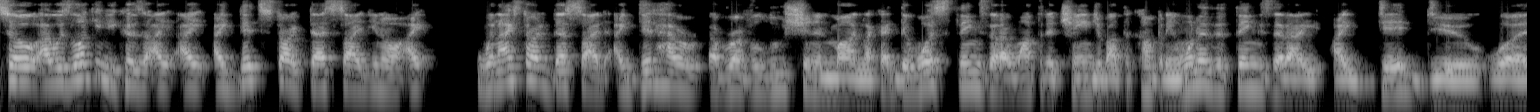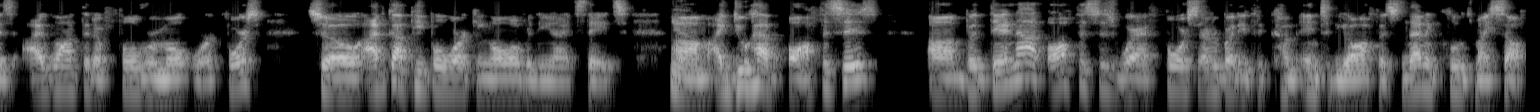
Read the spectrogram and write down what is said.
so I was lucky because I, I, I did start Deskside. You know, I when I started Deskside, I did have a, a revolution in mind. Like I, there was things that I wanted to change about the company. And one of the things that I I did do was I wanted a full remote workforce. So I've got people working all over the United States. Yeah. Um, I do have offices, Um, but they're not offices where I force everybody to come into the office, and that includes myself.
